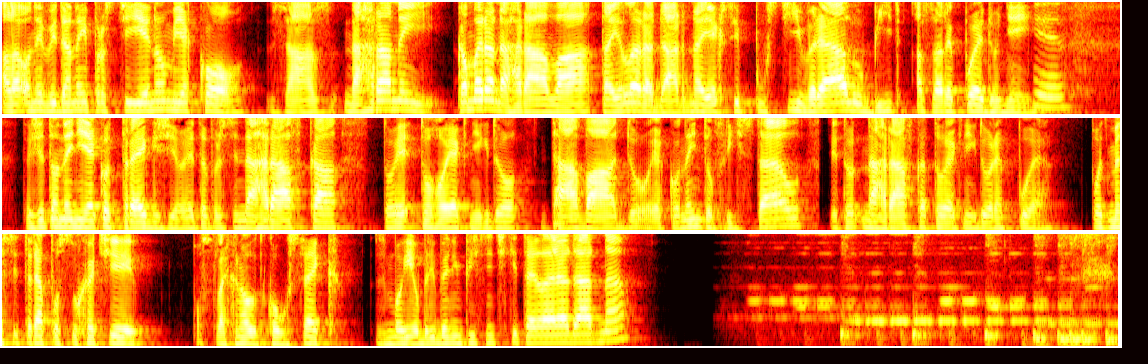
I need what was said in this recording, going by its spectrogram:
ale on je vydaný prostě jenom jako záz... nahraný, kamera nahrává Tylera Darna, jak si pustí v reálu beat a zarepuje do něj. Yes. Takže to není jako track, že jo? Je to prostě nahrávka to je toho, jak někdo dává do, jako není to freestyle, je to nahrávka toho, jak někdo repuje. Pojďme si teda posluchači poslechnout kousek z mojí oblíbené písničky Tylera Darna.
